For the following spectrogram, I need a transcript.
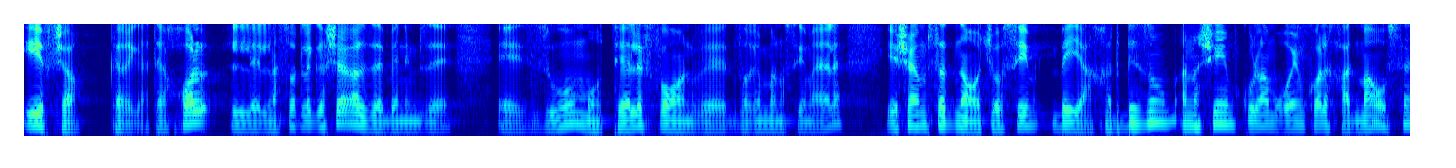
אי אפשר כרגע. אתה יכול לנסות לגשר על זה, בין אם זה אה, זום או טלפון ודברים בנושאים האלה. יש היום סדנאות שעושים ביחד בזום. אנשים, כולם רואים כל אחד מה הוא עושה.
